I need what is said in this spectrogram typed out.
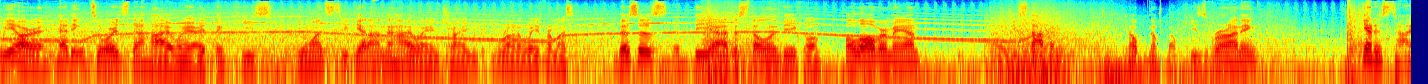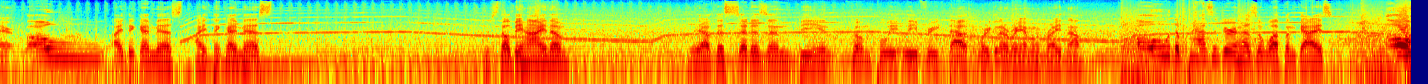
We are heading towards the highway. I think he's he wants to get on the highway and try and run away from us. This is the uh, the stolen vehicle. Pull over, man. Uh, he's stopping. Nope, nope, nope. He's running. Get his tire. Oh, I think I missed. I think I missed. We're still behind him. We have this citizen being completely freaked out. We're gonna ram him right now. Oh, the passenger has a weapon, guys. Oh,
